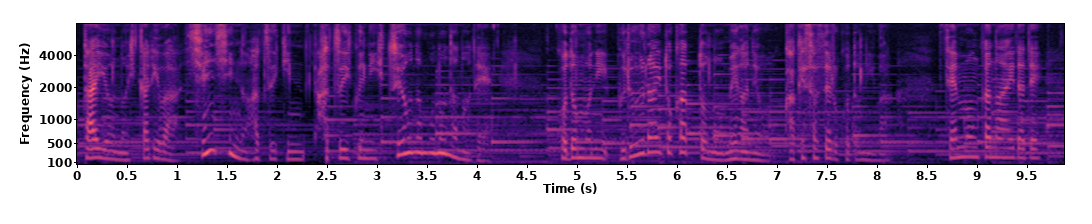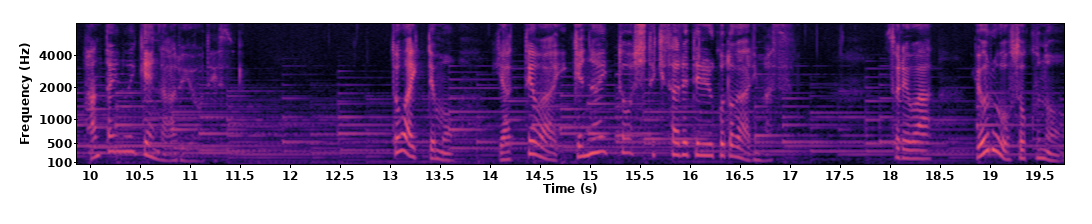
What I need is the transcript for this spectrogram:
太陽の光は心身の発育発育に必要なものなので子どもにブルーライトカットのメガネをかけさせることには専門家の間で反対の意見があるようです。とは言ってもやってはいけないと指摘されていることがあります。それは夜遅くの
